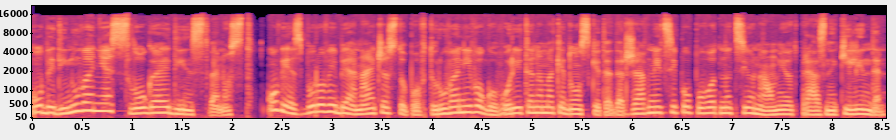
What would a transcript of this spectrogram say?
Обединување, слога, единственост. Овие зборови беа најчесто повторувани во говорите на македонските државници по повод националниот празник Илинден.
